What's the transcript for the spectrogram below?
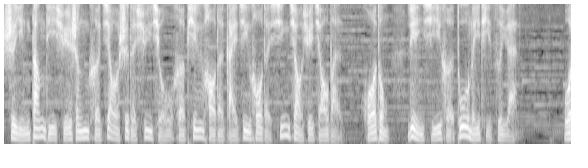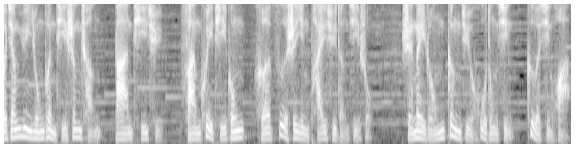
适应当地学生和教师的需求和偏好的改进后的新教学脚本、活动、练习和多媒体资源。我将运用问题生成、答案提取、反馈提供和自适应排序等技术，使内容更具互动性、个性化，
